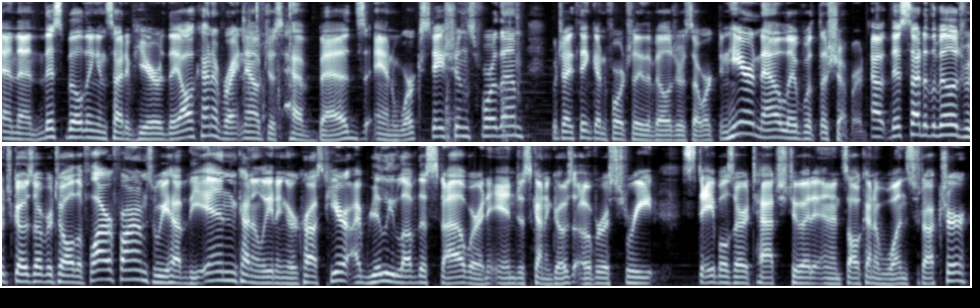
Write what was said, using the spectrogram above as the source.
and then this building inside of here, they all kind of right now just have beds and workstations for them, which I think unfortunately the villagers that worked in here now live with the shepherd. Out this side of the village, which goes over to all the flower farms, we have the inn kind of leading across here. I really love this style where an inn just kind of goes over a street, stables are attached to it, and it's all kind of one structure.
